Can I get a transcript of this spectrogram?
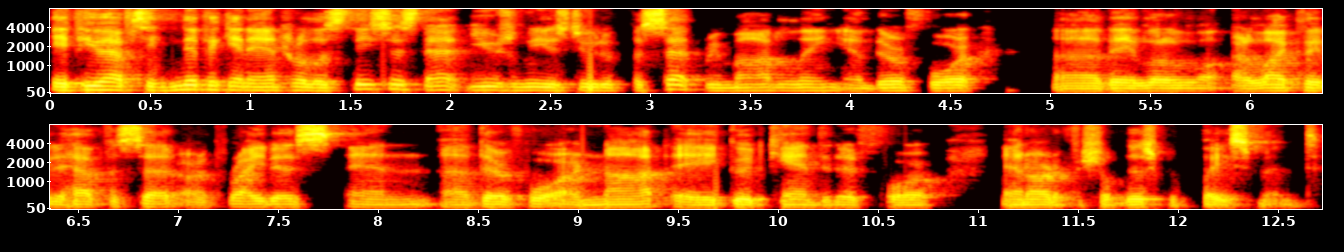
If you have significant anterolisthesis, that usually is due to facet remodeling, and therefore uh, they are likely to have facet arthritis and uh, therefore are not a good candidate for an artificial disc replacement.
